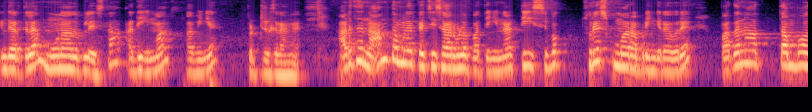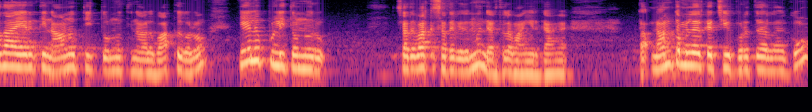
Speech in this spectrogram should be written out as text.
இந்த இடத்துல மூணாவது பிளேஸ் தான் அதிகமாக அவங்க பெற்றிருக்கிறாங்க. அடுத்து நாம் தமிழர் கட்சி சார்பில் பார்த்தீங்கன்னா டி சிவ சுரேஷ்குமார் அப்படிங்கிறவர் பதினாத்தொம்போதாயிரத்தி நானூற்றி தொண்ணூற்றி நாலு வாக்குகளும் ஏழு புள்ளி தொண்ணூறு சத வாக்கு சதவீதமும் இந்த இடத்துல வாங்கியிருக்காங்க. த- நாம் தமிழர் கட்சியை பொறுத்த அளவுக்கும்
